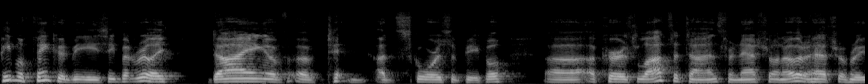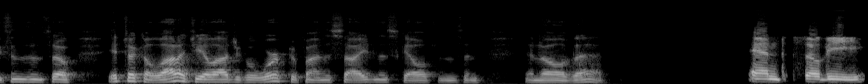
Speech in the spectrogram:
people think it would be easy, but really, dying of of t uh, scores of people uh, occurs lots of times for natural and other natural reasons, and so it took a lot of geological work to find the site and the skeletons and and all of that. And so the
